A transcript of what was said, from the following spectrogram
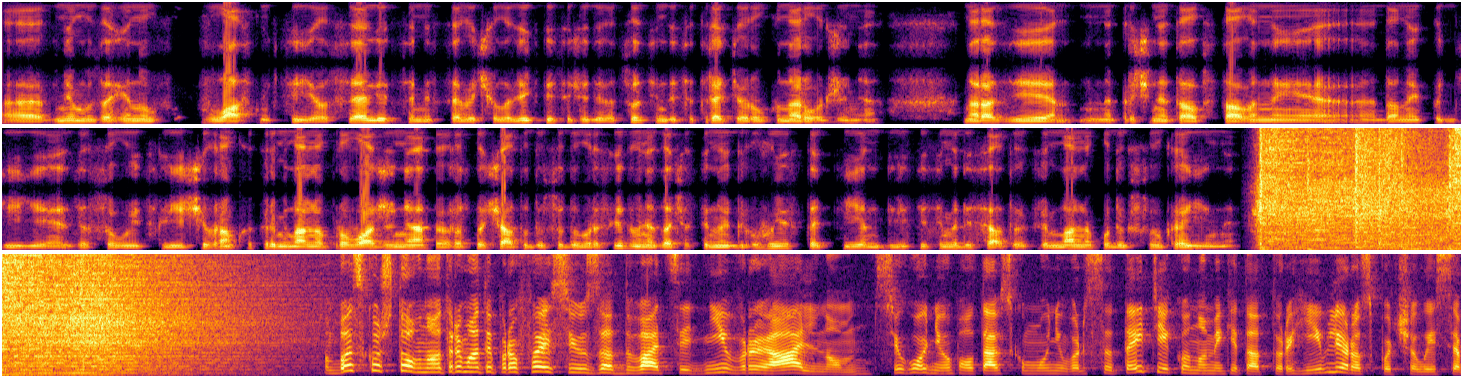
е, в ньому загинув власник цієї оселі, це місцевий чоловік 1973 року народження. Наразі причини та обставини е, даної події з'ясовують слідчі в рамках кримінального провадження. Розпочато досудове розслідування за частиною 2 статті 270 Кримінального кодексу України. Безкоштовно отримати професію за 20 днів реально. Сьогодні у Полтавському університеті економіки та торгівлі розпочалися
